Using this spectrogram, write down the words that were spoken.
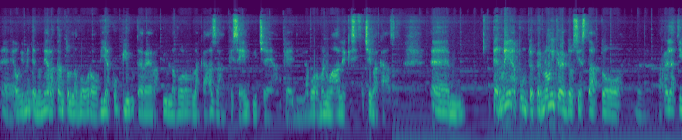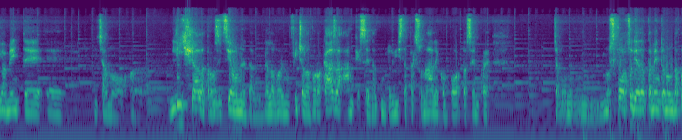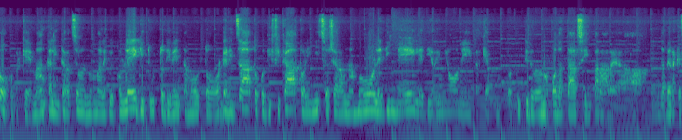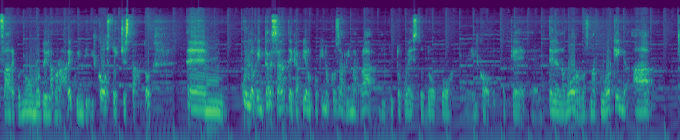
Eh, ovviamente non era tanto il lavoro via computer, era più il lavoro da casa, anche semplice, anche di lavoro manuale che si faceva a casa. Eh, per me appunto e per noi credo sia stato eh, relativamente eh, diciamo liscia la transizione dal, dal, lavoro in ufficio al lavoro a casa, anche se dal punto di vista personale comporta sempre diciamo, uno sforzo di adattamento non da poco, perché manca l'interazione normale con i colleghi, tutto diventa molto organizzato, codificato, all'inizio c'era una mole di mail e di riunioni perché appunto tutti dovevano un po' adattarsi, imparare a, ad avere a che fare con un nuovo modo di lavorare, quindi il costo c'è stato. Ehm, quello che è interessante è capire un pochino cosa rimarrà di tutto questo dopo eh, il Covid, perché eh, il telelavoro, lo smart working ha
